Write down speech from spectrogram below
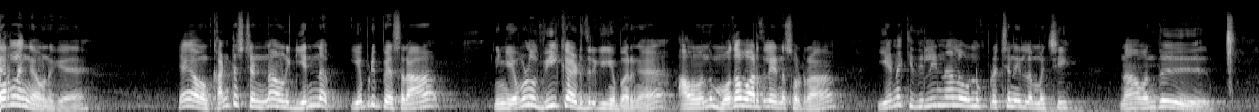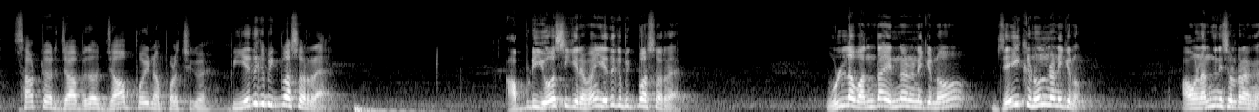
தெரிலங்க அவனுக்கு. ஏங்க அவன் கண்டஸ்டன்ட்னா அவனுக்கு என்ன எப்படி பேசுகிறான் நீங்கள் எவ்வளோ வீக்காக எடுத்திருக்கீங்க பாருங்கள் அவன் வந்து மொதல் வாரத்தில் என்ன சொல்கிறான் எனக்கு இது இல்லைனாலும் ஒன்றும் பிரச்சனை இல்லை மச்சி. நான் வந்து சாஃப்ட்வேர் ஜாப் ஏதோ ஜாப் போய் நான் பொழைச்சிக்குவேன். இப்போ எதுக்கு பிக் பாஸ் வர்ற? அப்படி யோசிக்கிறவன் எதுக்கு பிக் பாஸ் வர்ற? உள்ளே வந்தால் என்ன நினைக்கணும்? ஜெயிக்கணும்னு நினைக்கணும். அவன் நந்தினி சொல்கிறாங்க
